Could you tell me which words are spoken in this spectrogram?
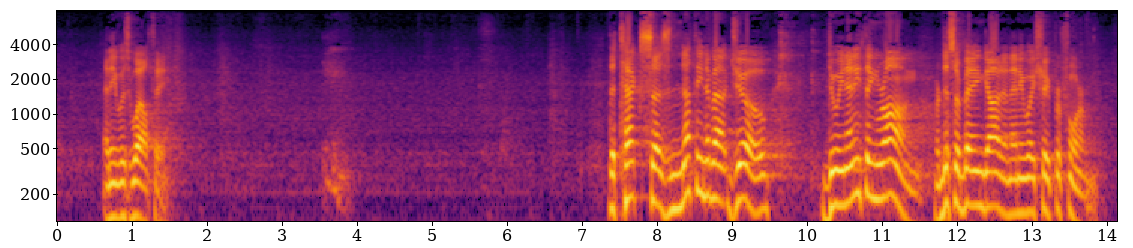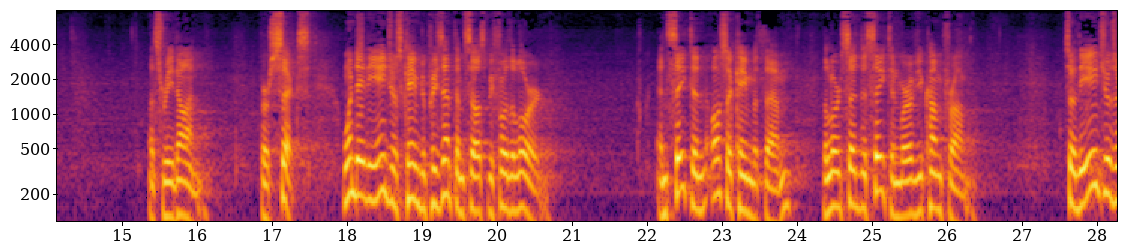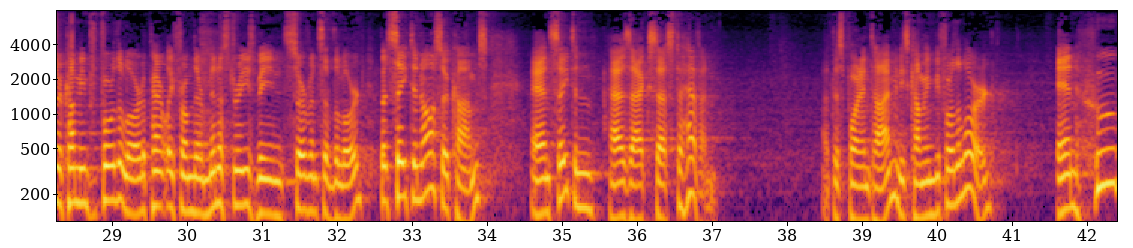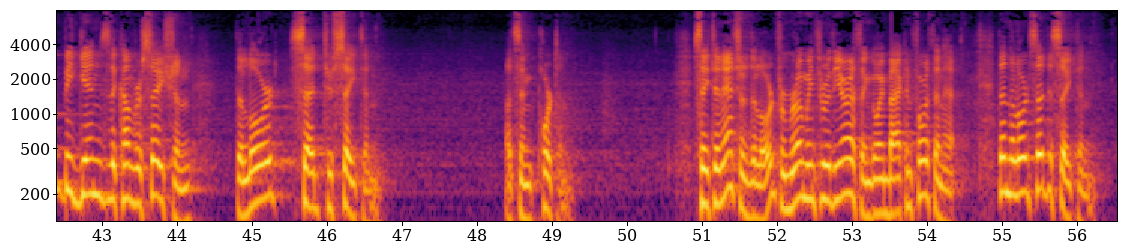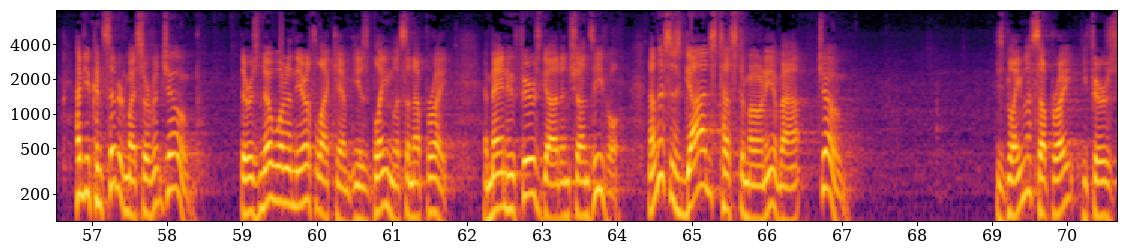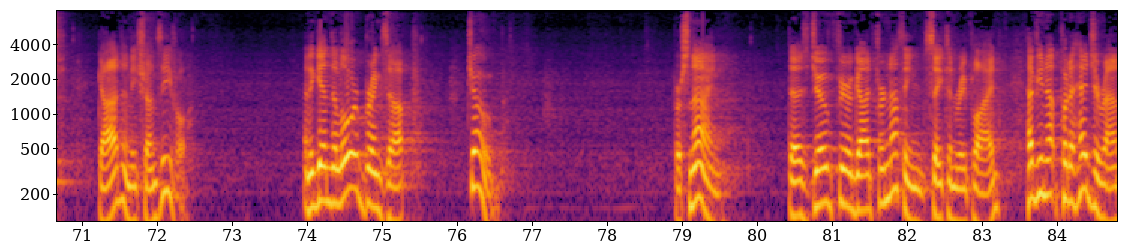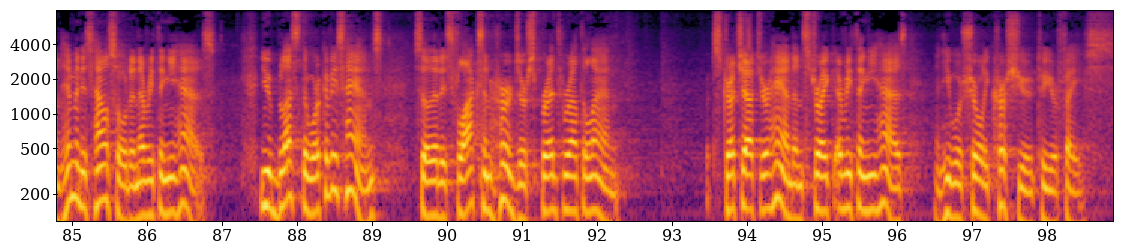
and he was wealthy. The text says nothing about Job doing anything wrong or disobeying God in any way, shape, or form. Let's read on. Verse 6 One day the angels came to present themselves before the Lord, and Satan also came with them. The Lord said to Satan, Where have you come from? So the angels are coming before the Lord, apparently from their ministries, being servants of the Lord. But Satan also comes, and Satan has access to heaven at this point in time, and he's coming before the Lord. And who begins the conversation? The Lord said to Satan. That's important. Satan answered the Lord from roaming through the earth and going back and forth in it. Then the Lord said to Satan, have you considered my servant Job? There is no one on the earth like him. He is blameless and upright, a man who fears God and shuns evil. Now, this is God's testimony about Job. He's blameless, upright, he fears God, and he shuns evil. And again, the Lord brings up Job. Verse 9 Does Job fear God for nothing? Satan replied. Have you not put a hedge around him and his household and everything he has? You bless the work of his hands, so that his flocks and herds are spread throughout the land. But stretch out your hand and strike everything he has, and he will surely curse you to your face.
